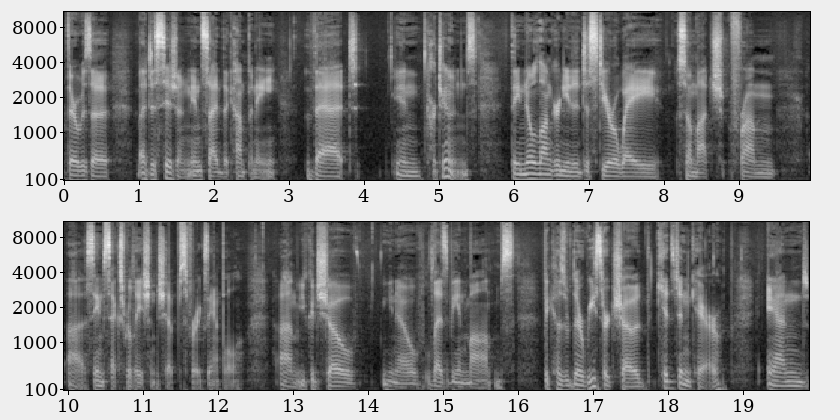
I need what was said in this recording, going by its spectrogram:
there was a, a decision inside the company that in cartoons, they no longer needed to steer away so much from uh, same sex relationships, for example. Um, you could show, you know, lesbian moms because their research showed kids didn't care and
